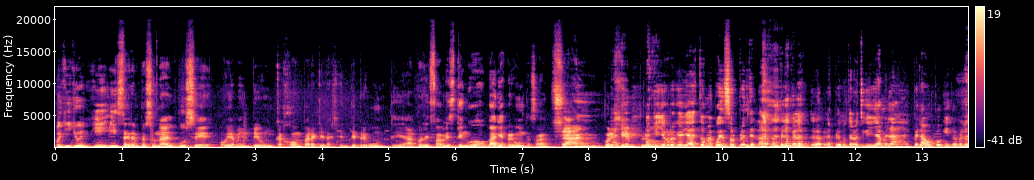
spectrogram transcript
Oye, yo en mi Instagram personal puse, obviamente, un cajón para que la gente pregunte a Paulette Fabres. Tengo varias preguntas, ¿ah? Chan. Por Aquí- ejemplo. Aquí, yo creo que ya esto me pueden sorprender. Las, las películas, la- las preguntas de los chiquillos ya me las esperaba un poquito, pero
